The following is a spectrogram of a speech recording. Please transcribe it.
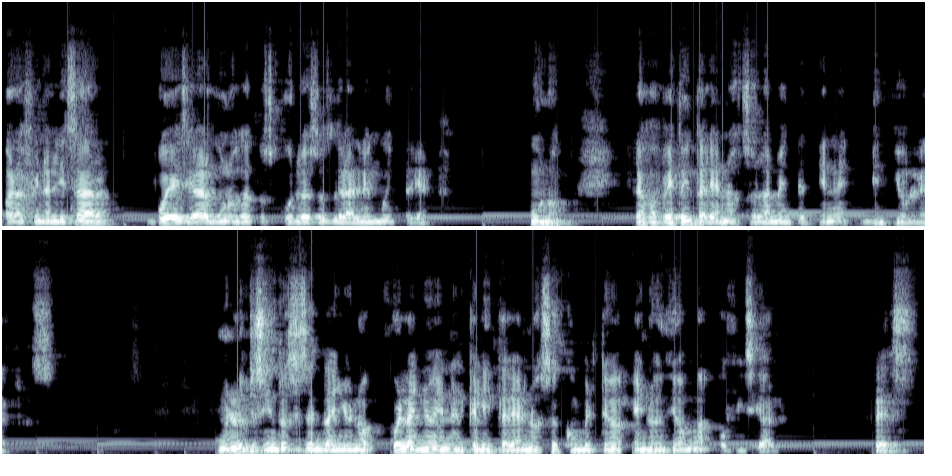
Para finalizar, voy a decir algunos datos curiosos de la lengua italiana. 1. El alfabeto italiano solamente tiene 21 letras. 1861 fue el año en el que el italiano se convirtió en un idioma oficial. 3.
